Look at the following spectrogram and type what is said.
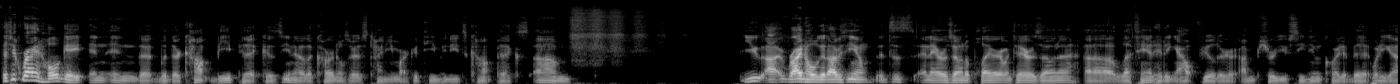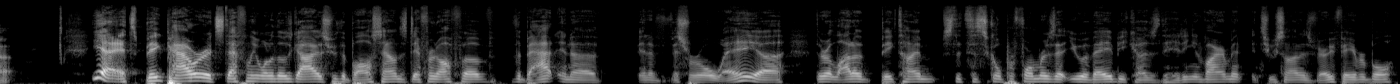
they took Ryan Holgate in in the with their comp B pick because you know the Cardinals are this tiny market team who needs comp picks. Um, you uh, Ryan Holgate, obviously, you know is an Arizona player. Went to Arizona, uh, left-hand hitting outfielder. I'm sure you've seen him quite a bit. What do you got? Yeah, it's big power. It's definitely one of those guys who the ball sounds different off of the bat in a in a visceral way. Uh, there are a lot of big time statistical performers at U of A because the hitting environment in Tucson is very favorable.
